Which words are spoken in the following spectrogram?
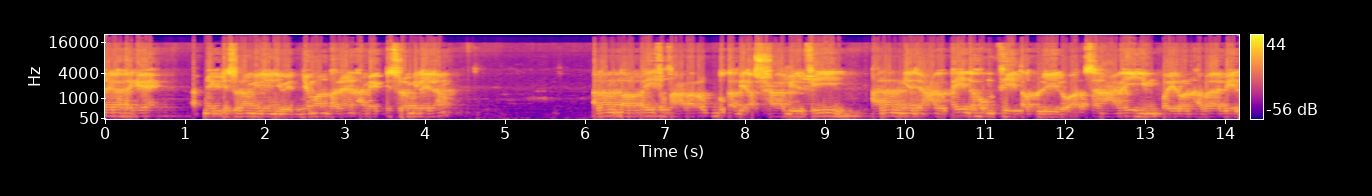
জায়গা থেকে আপনি একটি সূরা মিলিয়ে নেবেন। যেমন ধরেন, আমি একটি সূরা মিলাইলাম। আলাম তারা ফিল? ইয়াজআল কাইদাহুম ফি তাদলিল ওয়া আরসালা আলাইহিম আবাবিল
